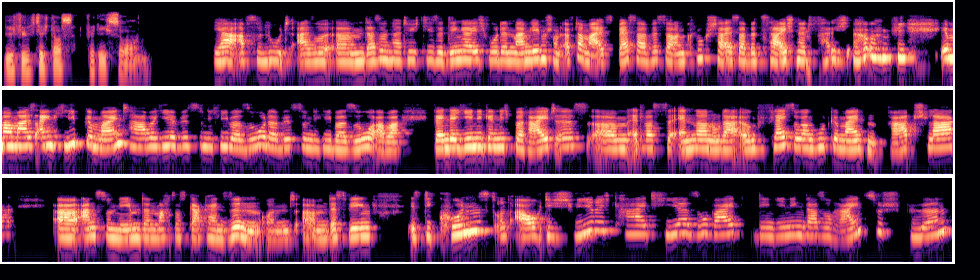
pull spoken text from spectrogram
Wie fühlt sich das für dich so an? Ja, absolut. Also ähm, das sind natürlich diese Dinge, ich wurde in meinem Leben schon öfter mal als Besserwisser und Klugscheißer bezeichnet, weil ich irgendwie immer mal es eigentlich lieb gemeint habe, hier willst du nicht lieber so oder willst du nicht lieber so. Aber wenn derjenige nicht bereit ist, ähm, etwas zu ändern oder irgendwie vielleicht sogar einen gut gemeinten Ratschlag äh, anzunehmen, dann macht das gar keinen Sinn. Und ähm, deswegen ist die Kunst und auch die Schwierigkeit hier so weit, denjenigen da so reinzuspüren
